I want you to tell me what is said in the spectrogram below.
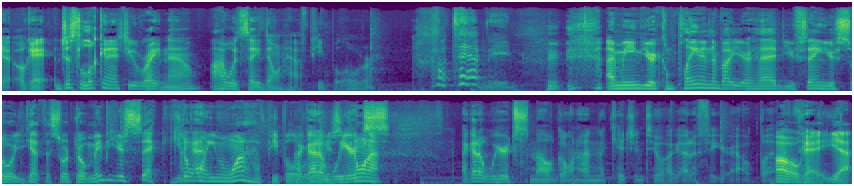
okay. Just looking at you right now, I would say don't have people over. What's that mean? I mean, you're complaining about your head. You're saying you're sore. You got the sore throat. Maybe you're sick. You don't got- want, even want to have people over. I got a you're sick. You weird. wanna- I got a weird smell going on in the kitchen too. I gotta figure out. But Oh, I think- okay, yeah.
